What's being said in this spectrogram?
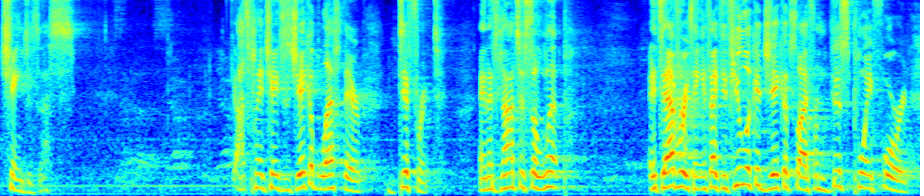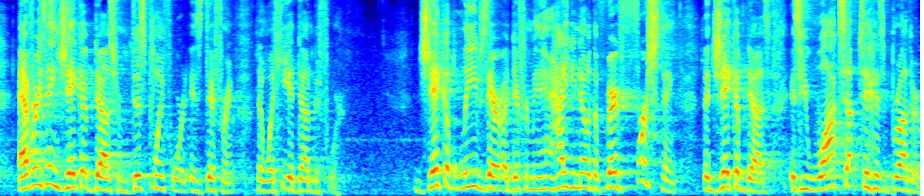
changes us. God's plan changes. Jacob left there different, and it's not just a limp. It's everything. In fact, if you look at Jacob's life from this point forward, everything Jacob does from this point forward is different than what he had done before. Jacob leaves there a different man. How do you know? The very first thing that Jacob does is he walks up to his brother,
